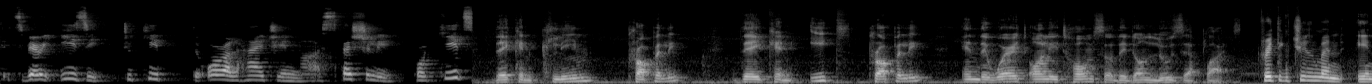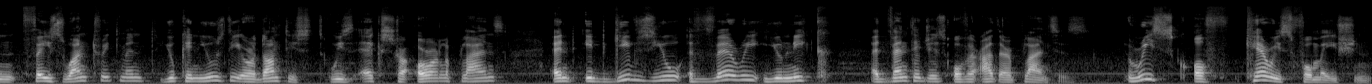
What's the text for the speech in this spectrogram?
It's very easy to keep the oral hygiene, uh, especially for kids. They can clean properly, they can eat properly, and they wear it only at home so they don't lose their appliance. Treating children in phase one treatment, you can use the orthodontist with extra oral appliance, and it gives you a very unique advantages over other appliances. Risk of caries formation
